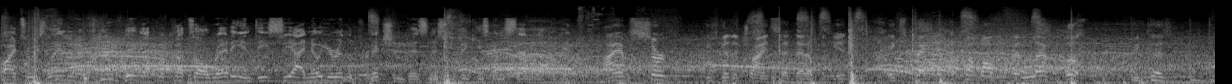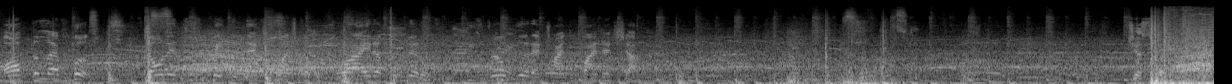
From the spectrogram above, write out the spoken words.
All right, so he's landed a few big uppercuts already in DC. I know you're in the prediction business. You think he's going to set it up again? I am certain he's going to try and set that up again. Expect it to come off of the left hook because off the left hook, don't anticipate the next punch coming right up the middle. He's real good at trying to find that shot. Just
